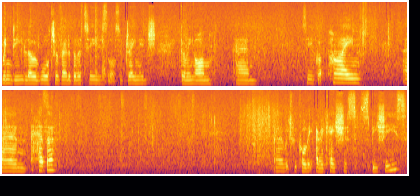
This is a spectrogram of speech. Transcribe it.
windy, low water availability, there's lots of drainage going on. Um, so you've got pine, um, heather, uh, which we call the ericaceous species.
